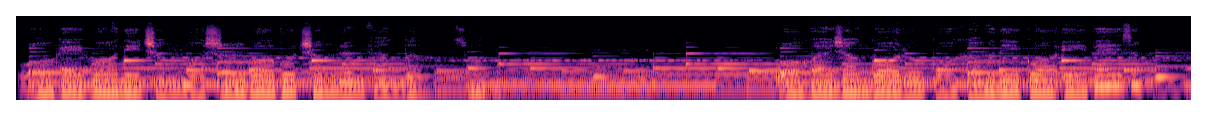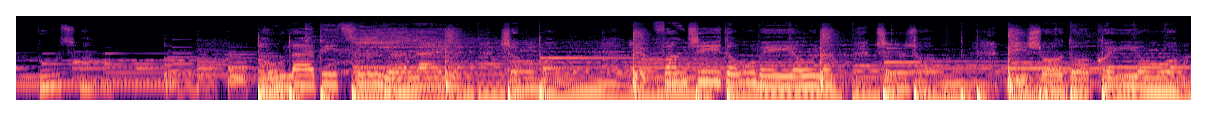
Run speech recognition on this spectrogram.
我给过你承诺，试过不承认犯的错。我幻想过，如果和你过一辈子不错。来彼此越来越沉默。连放弃都没有了执着，你说多亏有我，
